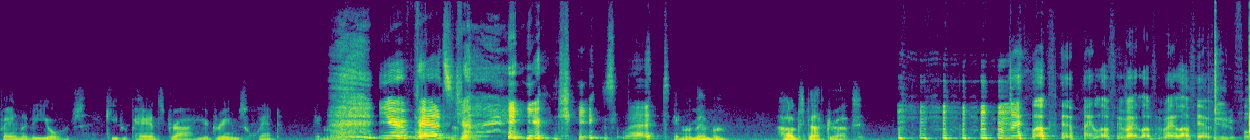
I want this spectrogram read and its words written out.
family to yours, keep your pants dry, your dreams wet, and remember, Your pants dry, your jeans wet. and remember hugs, not drugs. I love him. I love him. I love him. I love him. Beautiful.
